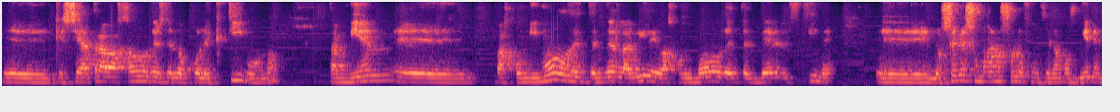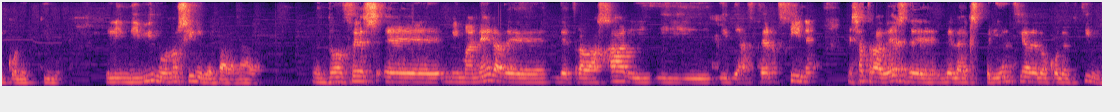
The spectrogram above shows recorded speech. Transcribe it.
que se ha trabajado desde lo colectivo, ¿no? También eh, bajo mi modo de entender la vida y bajo mi modo de entender el cine, eh, los seres humanos solo funcionamos bien en colectivo. El individuo no sirve para nada. Entonces, eh, mi manera de, trabajar y, de hacer cine es a través de, la experiencia de lo colectivo.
